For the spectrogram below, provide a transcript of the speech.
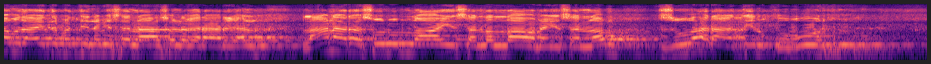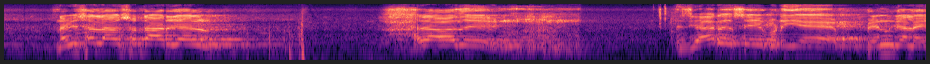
சமுதாயத்தை பற்றி நபி சொல்லா சொல்லுகிறார்கள் லானா ரசூலுல்லாய் சல்லல்லா அலை செல்லம் ஜுவராத்தில் குபூர். நபி சொல்லா சொன்னார்கள் அதாவது ஜியார செய்யக்கூடிய பெண்களை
